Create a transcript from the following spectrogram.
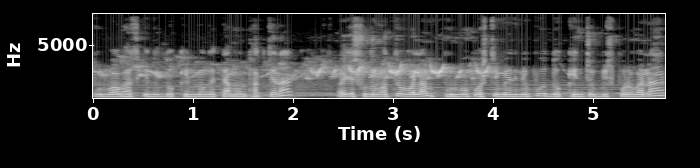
পূর্বাভাস কিন্তু দক্ষিণবঙ্গে তেমন থাকছে না। ওই যে শুধুমাত্র বললাম, পূর্ব পশ্চিম মেদিনীপুর, দক্ষিণ চব্বিশ পরগনা,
